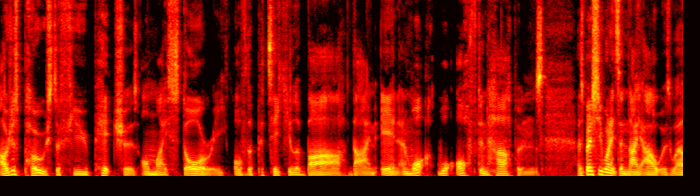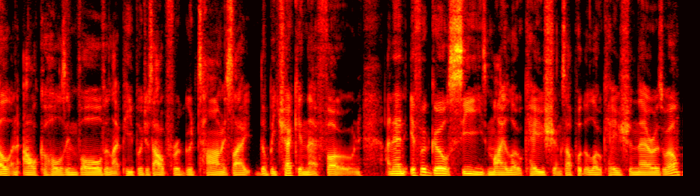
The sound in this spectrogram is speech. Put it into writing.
I'll just post a few pictures on my story of the particular bar that I'm in. And what what often happens, especially when it's a night out as well, and alcohol's involved, and like people are just out for a good time, it's like they'll be checking their phone, and then if a girl sees my location, because I put the location there as well,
